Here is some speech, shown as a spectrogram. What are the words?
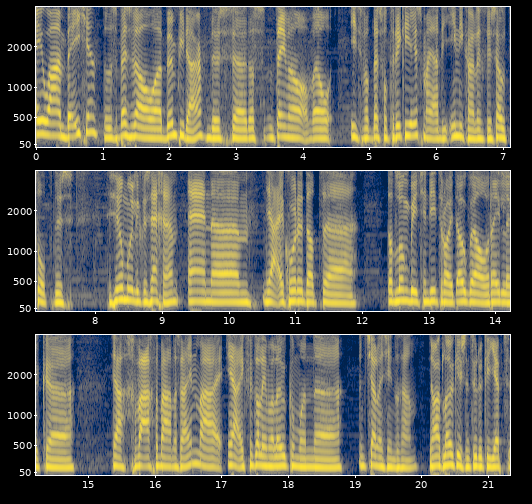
Iowa een beetje. Dat is best wel bumpy daar. Dus dat is meteen wel, wel iets wat best wel tricky is. Maar ja, die IndyCar ligt weer zo top. Dus is heel moeilijk te zeggen. En ehm, ja, ik hoorde dat, eh, dat Long Beach en Detroit ook wel redelijk eh, ja, gewaagde banen zijn. Maar ja, ik vind het alleen maar leuk om een, eh, een challenge in te gaan. Nou, het leuke is natuurlijk, je hebt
